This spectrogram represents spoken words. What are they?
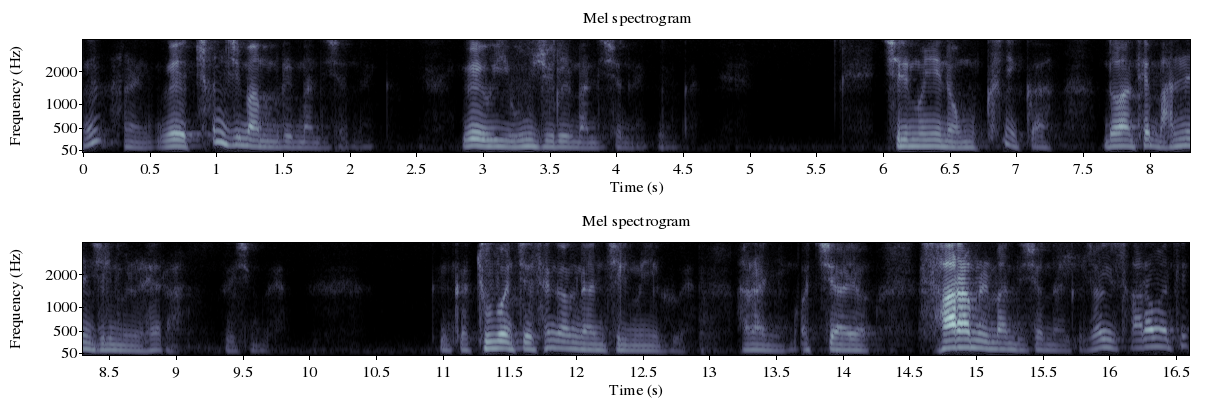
응? 왜 천지 만물을 만드셨나이까? 왜이 우주를 만드셨나이까? 그러니까. 질문이 너무 크니까 너한테 맞는 질문을 해라. 그러신 거야. 그러니까 두 번째 생각나는 질문이 그거야. 하나님, 어찌하여 사람을 만드셨나요? 저기 사람한테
